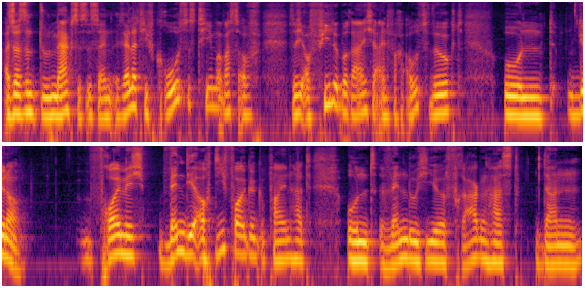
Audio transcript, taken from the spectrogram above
Also das sind, du merkst, es ist ein relativ großes Thema, was auf sich auf viele Bereiche einfach auswirkt. Und genau, freue mich, wenn dir auch die Folge gefallen hat und wenn du hier Fragen hast, dann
